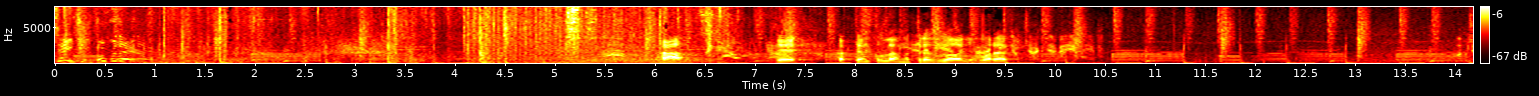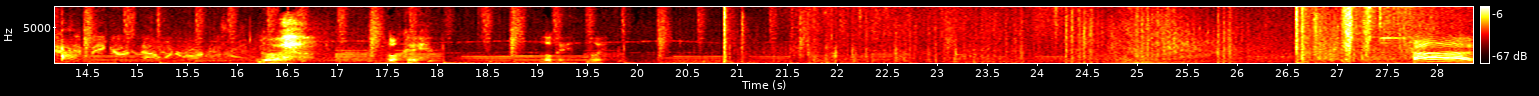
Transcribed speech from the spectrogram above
Danger over there! Ah! É, cá tem problema, três goles, agora. Ok. Ok, vai. Ah,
